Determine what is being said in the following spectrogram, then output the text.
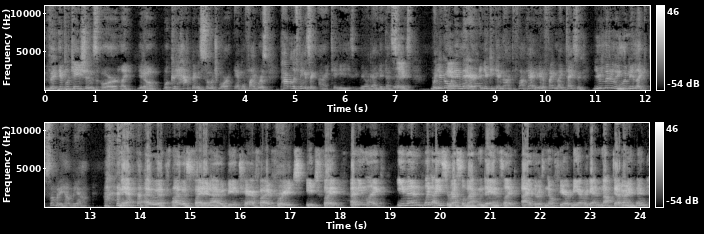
the implications or like you know what could happen is so much more amplified. Whereas powerlifting is like all right, take it easy. We don't gotta get that serious. When you're going Yeah. in there and you could get knocked the fuck out, you're gonna fight Mike Tyson. You literally would be like, somebody help me out. Man, I would if I was fighting, I would be terrified for each each fight. I mean, like even like I used to wrestle back in the day, and it's like I there was no fear of me ever getting knocked out or anything.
